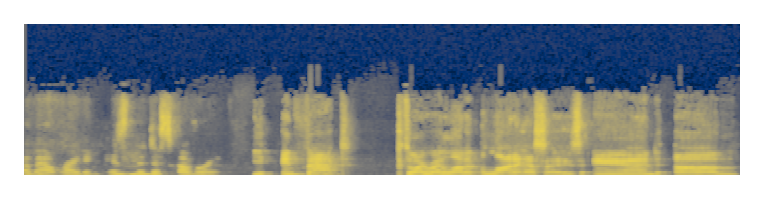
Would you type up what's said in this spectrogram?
about writing is the discovery. in fact, so I write a lot of a lot of essays, and um,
